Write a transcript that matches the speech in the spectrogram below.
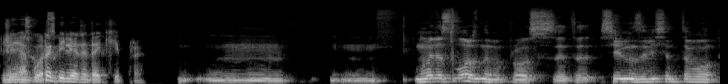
Женя, а сколько билеты до Кипра? Ну, это сложный вопрос. Это сильно зависит от того,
